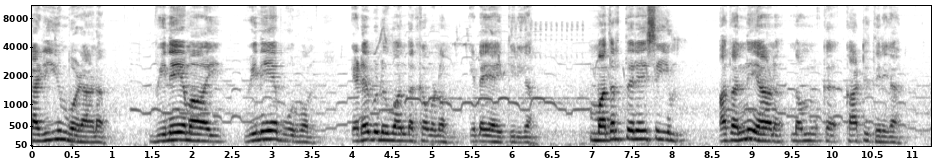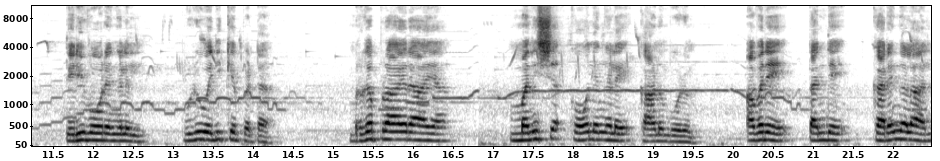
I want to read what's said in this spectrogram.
കഴിയുമ്പോഴാണ് വിനയമായി വിനയപൂർവം ഇടപെടുവാൻ തക്കവണ്ണം ഇടയായിത്തീരുക. മദർ തെരേസയും അതന്നെയാണ് നമുക്ക് കാട്ടിത്തരിക. തെരുവോരങ്ങളിൽ പുഴുവരിക്കപ്പെട്ട് മൃഗപ്രായരായ മനുഷ്യ കോലങ്ങളെ കാണുമ്പോഴും അവരെ തന്റെ കരങ്ങളാൽ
